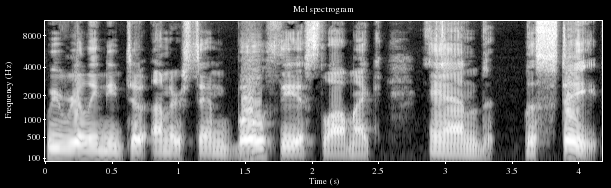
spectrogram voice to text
we really need to understand both the Islamic and the state.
